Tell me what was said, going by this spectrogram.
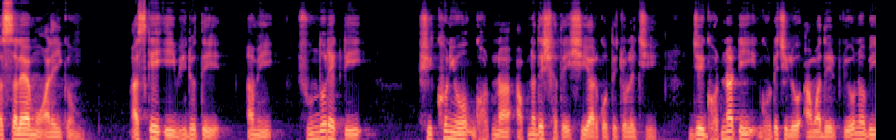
আসসালামু আলাইকুম। আজকে এই ভিডিওতে আমি সুন্দর একটি শিক্ষণীয় ঘটনা আপনাদের সাথে শেয়ার করতে চলেছি। যে ঘটনাটি ঘটেছিল আমাদের প্রিয় নবী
